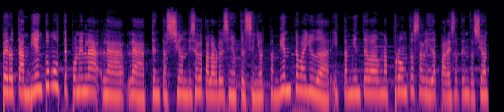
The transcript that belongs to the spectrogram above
pero también como te pone la, la, tentación, dice la palabra del Señor, que el Señor también te va a ayudar y también te va a dar una pronta salida para esa tentación,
